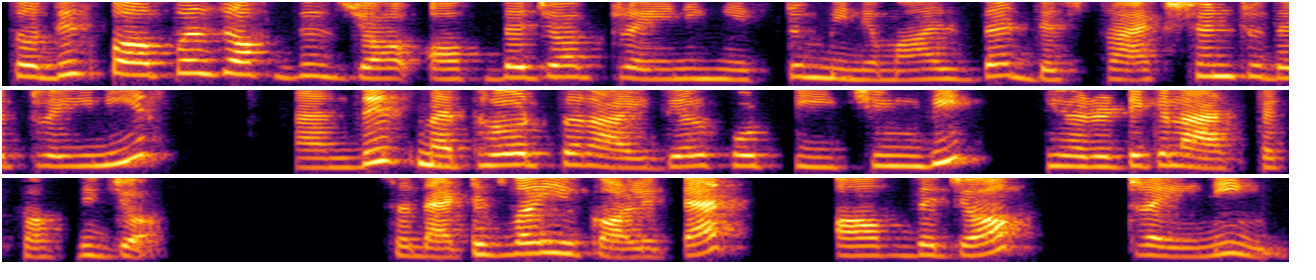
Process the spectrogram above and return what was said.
So this purpose of this job of the job training is to minimize the distraction to the trainees and these methods are ideal for teaching the theoretical aspects of the job. So that is why you call it as off the job training.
